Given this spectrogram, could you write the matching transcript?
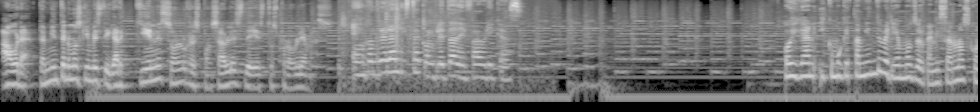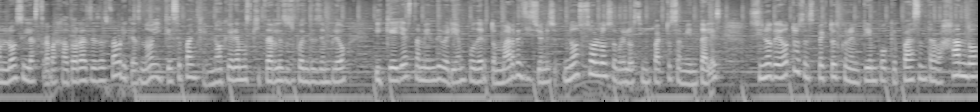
Ahora, también tenemos que investigar quiénes son los responsables de estos problemas. Encontré la lista completa de fábricas. Oigan, y como que también deberíamos de organizarnos con los y las trabajadoras de esas fábricas, ¿no? Y que sepan que no queremos quitarles sus fuentes de empleo y que ellas también deberían poder tomar decisiones no solo sobre los impactos ambientales, sino de otros aspectos con el tiempo que pasan trabajando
